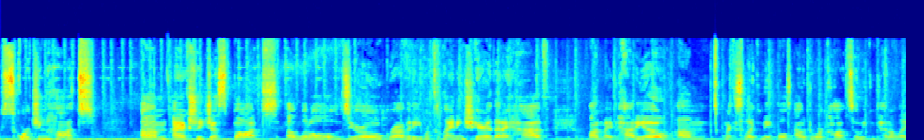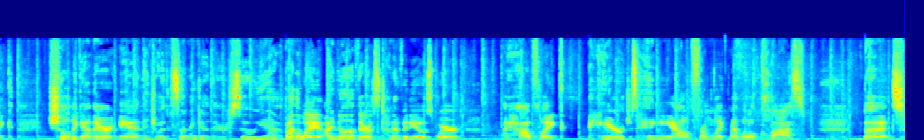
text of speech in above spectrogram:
scorching hot. Um, I actually just bought a little zero gravity reclining chair that I have on my patio um, next to like Maple's outdoor cot so we can kind of like chill together and enjoy the sun together. So yeah. By the way, I know that there's a ton of videos where I have like hair just hanging out from like my little clasp, but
